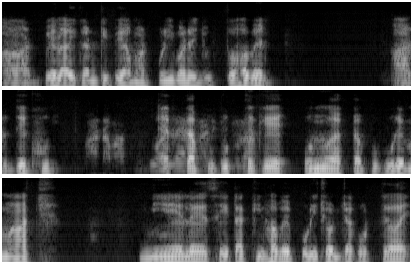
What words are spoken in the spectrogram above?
আর বেল আইকন টিপে আমার পরিবারে যুক্ত হবেন। আর দেখুন, একটা পুকুর থেকে অন্য একটা পুকুরে মাছ নিয়ে এলে সেটা কীভাবে পরিচর্যা করতে হয়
